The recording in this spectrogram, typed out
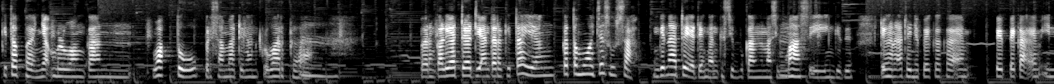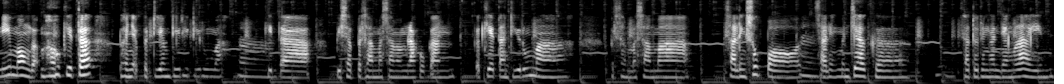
kita banyak meluangkan waktu bersama dengan keluarga. Hmm. Barangkali ada di antara kita yang ketemu aja susah. Mungkin ada ya dengan kesibukan masing-masing hmm. gitu. Dengan adanya PKKM PPKM ini mau nggak mau kita banyak berdiam diri di rumah. Hmm. Kita bisa bersama-sama melakukan kegiatan di rumah, bersama-sama saling support, hmm. saling menjaga satu dengan yang lain.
